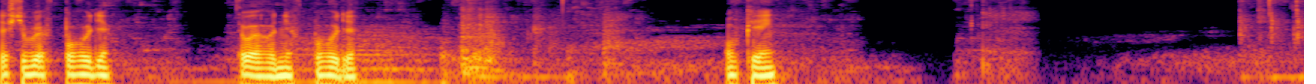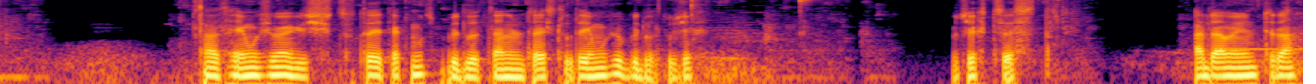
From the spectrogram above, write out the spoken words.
ještě bude v pohodě. To je hodně v pohodě. OK. Ale tady můžeme, když co tady tak moc bydlet, já nevím tady, jestli tady můžu bydlet u těch, u těch cest. A dáme jim teda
